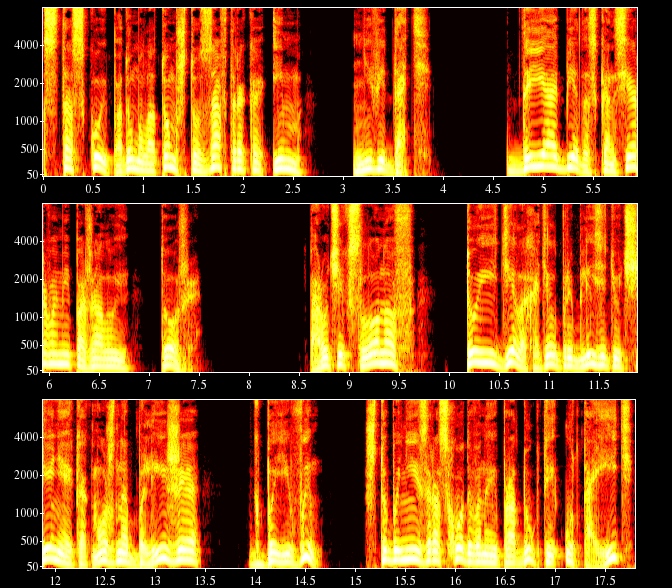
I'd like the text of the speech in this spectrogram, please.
с тоской подумал о том, что завтрака им не видать. Да и обеда с консервами, пожалуй, тоже. Поручик Слонов то и дело хотел приблизить учение как можно ближе к боевым, чтобы неизрасходованные продукты утаить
